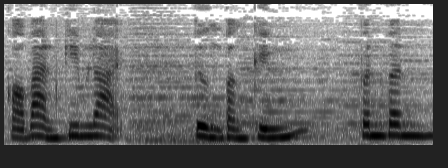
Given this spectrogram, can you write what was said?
Có bàn kim loại, Tường bằng kính, Vân vân.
